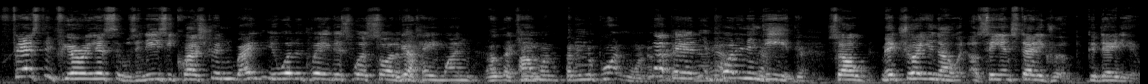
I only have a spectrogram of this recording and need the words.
Fast and Furious, it was an easy question, right? You would agree this was sort of Yeah. a tame one. Oh, that's Um, one, but an important one. Not bad, important indeed. So make sure you know it. I'll see you in study group. Good day to you.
